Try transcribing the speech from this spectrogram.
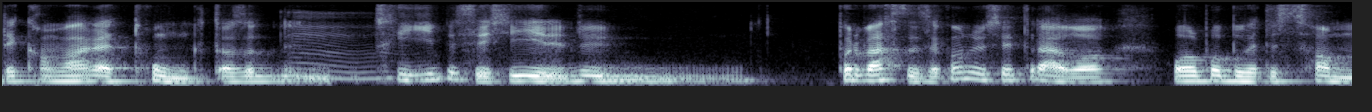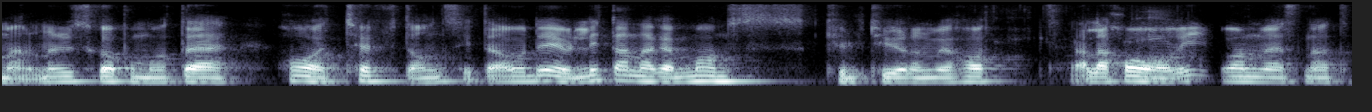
det kan være tungt. Altså, du Mm. trives ikke i det. Du, på det verste så kan du sitte der og holde på å bryte sammen, men du skal på en måte ha et tøft ansikt. og Det er jo litt den der mannskulturen vi har hatt, eller har i brannvesenet. at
